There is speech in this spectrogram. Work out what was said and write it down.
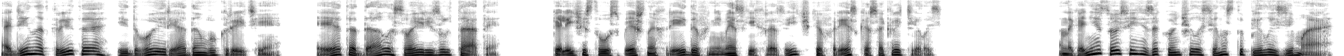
один открыто и двое рядом в укрытии. И это дало свои результаты. Количество успешных рейдов немецких разведчиков резко сократилось. Наконец осень закончилась и наступила зима.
